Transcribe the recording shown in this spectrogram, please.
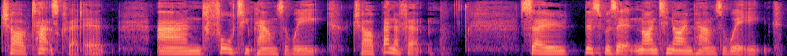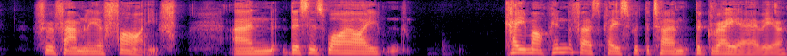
child tax credit and £40 a week child benefit. So this was it, £99 a week for a family of five. And this is why I came up in the first place with the term the grey area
